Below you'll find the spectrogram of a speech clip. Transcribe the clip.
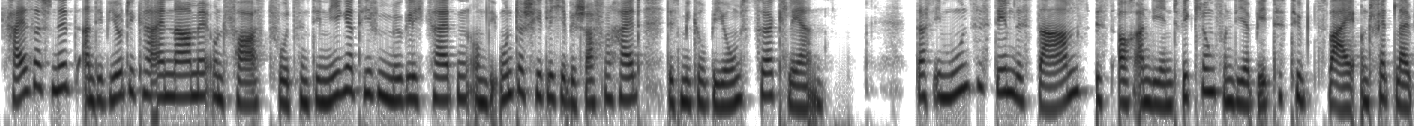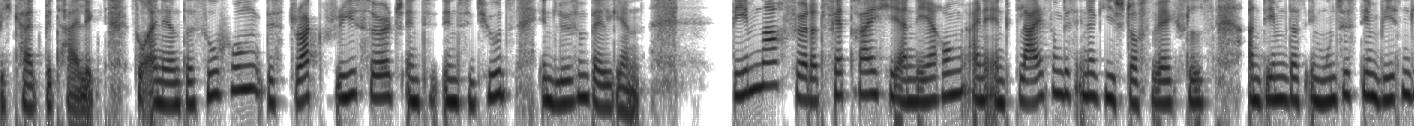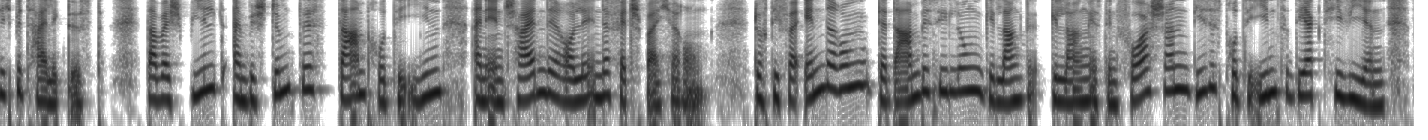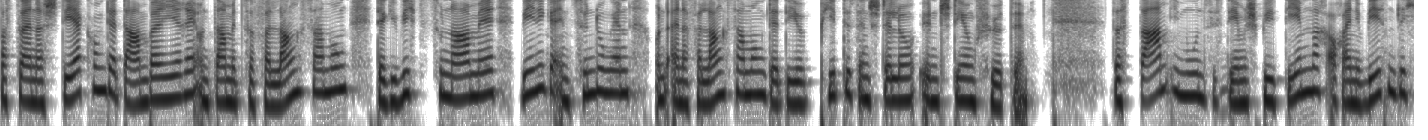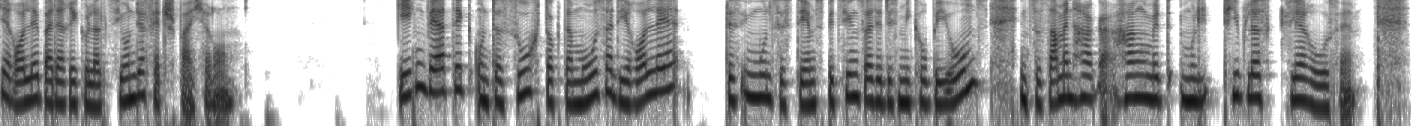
Kaiserschnitt, Antibiotikaeinnahme und Fastfood sind die negativen Möglichkeiten, um die unterschiedliche Beschaffenheit des Mikrobioms zu erklären. Das Immunsystem des Darms ist auch an die Entwicklung von Diabetes Typ 2 und Fettleibigkeit beteiligt, so eine Untersuchung des Drug Research Institutes in Löwen, Belgien. Demnach fördert fettreiche Ernährung eine Entgleisung des Energiestoffwechsels, an dem das Immunsystem wesentlich beteiligt ist. Dabei spielt ein bestimmtes Darmprotein eine entscheidende Rolle in der Fettspeicherung. Durch die Veränderung der Darmbesiedlung gelang, gelang es den Forschern, dieses Protein zu deaktivieren, was zu einer Stärkung der Darmbarriere und damit zur Verlangsamung der Gewichtszunahme, weniger Entzündungen und einer Verlangsamung der Diabetesentstehung Entstehung führte. Das Darmimmunsystem spielt demnach auch eine wesentliche Rolle bei der Regulation der Fettspeicherung. Gegenwärtig untersucht Dr. Moser die Rolle des Immunsystems bzw. des Mikrobioms in Zusammenhang mit multipler Sklerose.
